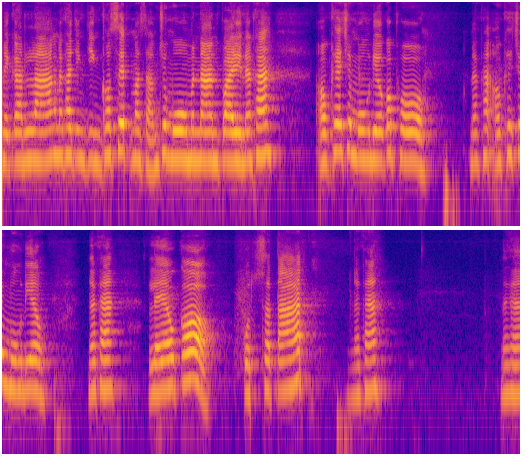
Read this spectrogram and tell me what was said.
ในการล้างนะคะ จริงๆเขาเซตมาสามชั่วโมงมันนานไปนะคะ เอาแค่ชั่วโมงเดียวก็พอนะคะ เอาแค่ชั่วโมงเดียวนะคะ แล้วก็ กดสตาร์ทนะคะนะคะ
